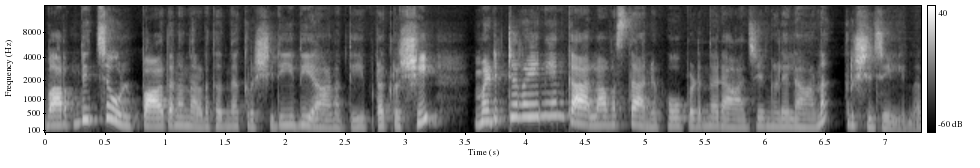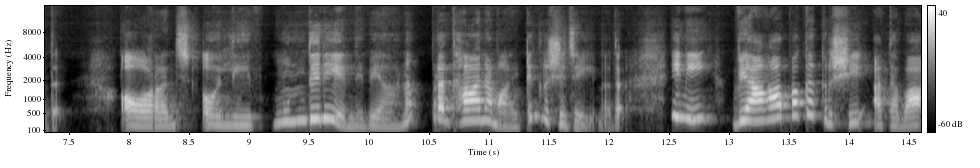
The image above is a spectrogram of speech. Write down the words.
വർദ്ധിച്ച ഉൽപാദനം നടത്തുന്ന കൃഷിരീതിയാണ് തീവ്രകൃഷി മെഡിറ്ററേനിയൻ കാലാവസ്ഥ അനുഭവപ്പെടുന്ന രാജ്യങ്ങളിലാണ് കൃഷി ചെയ്യുന്നത്. ഓറഞ്ച് ഒലീവ് മുന്തിരി എന്നിവയാണ് പ്രധാനമായിട്ടും കൃഷി ചെയ്യുന്നത്. ഇനി വ്യാപക കൃഷി അഥവാ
